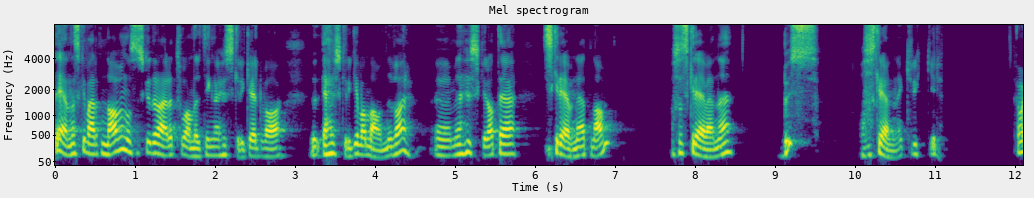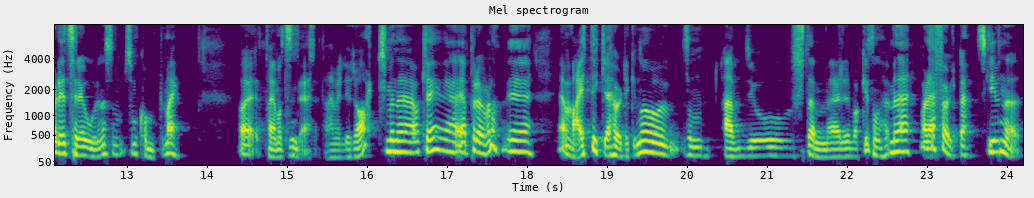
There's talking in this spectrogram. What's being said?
det ene skulle være et navn, og så skulle det være to andre ting. Jeg husker ikke helt hva, jeg husker ikke hva navnet var, uh, men jeg husker at jeg skrev ned et navn. Og så skrev jeg ned buss, og så skrev han ned krykker. Det var de tre ordene som, som kom til meg. Og jeg, på en måte tenkte jeg dette er veldig rart, men jeg, ok, jeg, jeg prøver, da. Jeg, jeg veit ikke, jeg hørte ikke noe sånn audio-stemme, eller var ikke sånn, men det var det jeg følte. Skriv ned.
